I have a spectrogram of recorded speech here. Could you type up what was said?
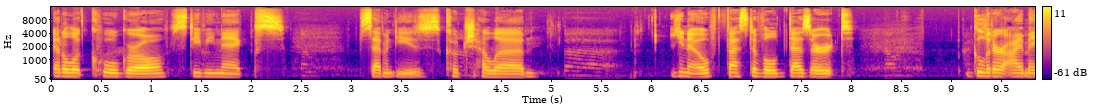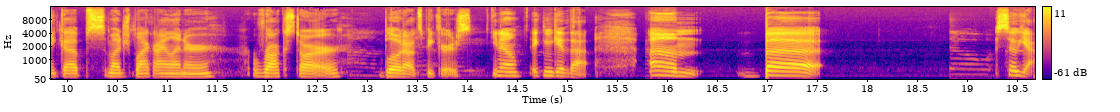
It'll look cool, girl. Stevie Nicks, 70s Coachella, you know, festival desert glitter eye makeup, smudged black eyeliner, rock star, blown out speakers. You know, it can give that. Um, but so yeah,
